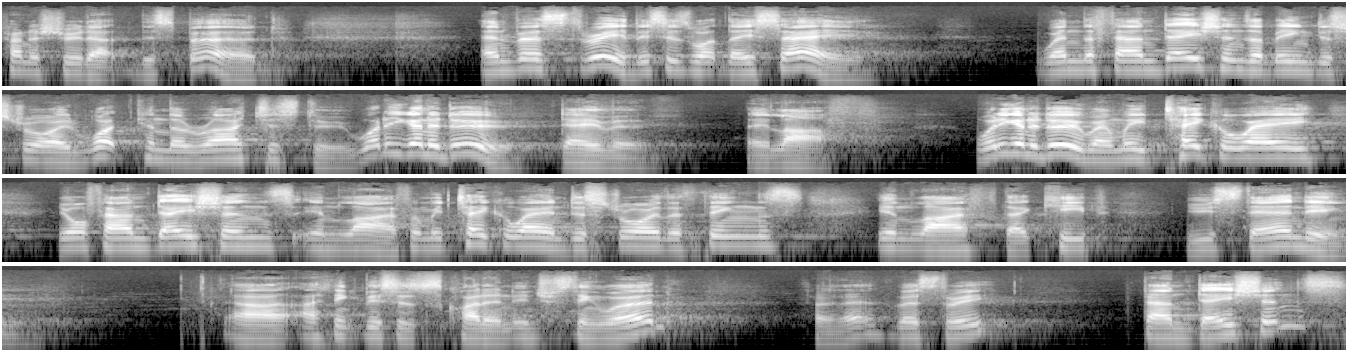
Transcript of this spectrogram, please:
trying to shoot at this bird. And verse 3, this is what they say. When the foundations are being destroyed, what can the righteous do? What are you going to do, David? They laugh. What are you going to do when we take away your foundations in life, when we take away and destroy the things in life that keep you standing? Uh, I think this is quite an interesting word. Sorry, there, verse 3. Foundations.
